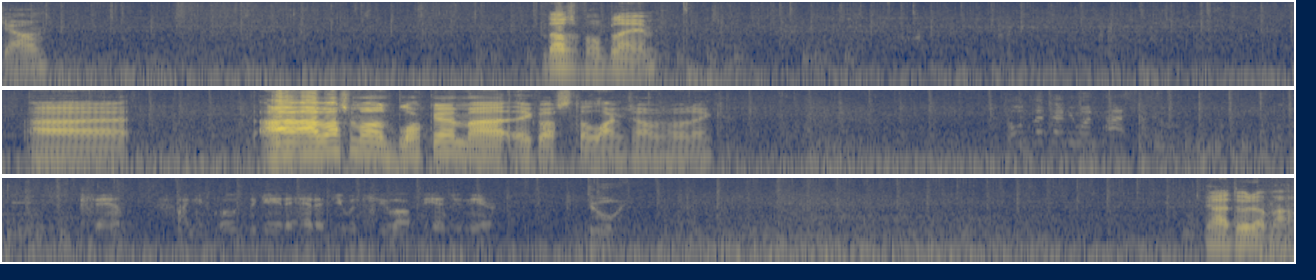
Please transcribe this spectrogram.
Ja. Dat is het probleem. Eh, hij, hij was me aan het blokken, maar ik was te langzaam zo denk ik. Don't let anyone pass through. Sam, I can close the gate ahead of you and seal off the engineer. Do it. Ja, doe dat maar.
